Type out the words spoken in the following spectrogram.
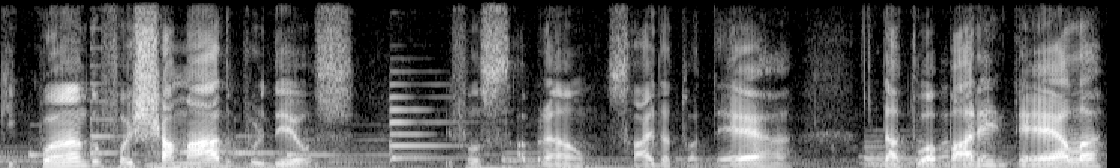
que quando foi chamado por Deus, ele falou: Abraão, sai da tua terra, da tua parentela,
